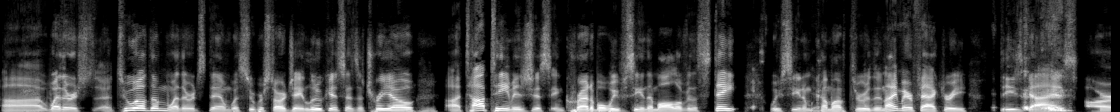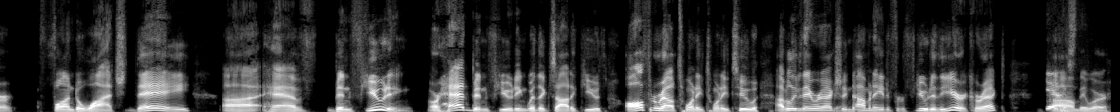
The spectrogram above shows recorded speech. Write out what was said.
Uh, whether it's uh, two of them, whether it's them with Superstar Jay Lucas as a trio, Mhm. uh, Top Team is just incredible. We've seen them all over the state. We've seen them Yeah. come up through the Nightmare Factory. These guys are fun to watch. They uh, have been feuding or had been feuding with Exotic Youth all throughout 2022. I believe they were actually nominated for Feud of the Year, correct? Yes, Um, they were.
